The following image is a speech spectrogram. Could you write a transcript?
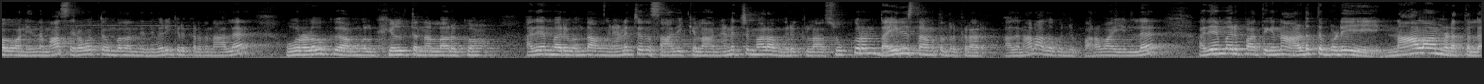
பகவான் இந்த மாதம் இருபத்தி ஒன்பதாம் தேதி வரைக்கும் இருக்கிறதுனால ஓரளவுக்கு அவங்களுக்கு ஹெல்த் நல்லா இருக்கும். அதே மாதிரி வந்து அவங்க நினச்சதை சாதிக்கலாம் நினச்ச மாதிரி அவங்க இருக்கலாம். சுக்கிரன் தைரியஸ்தானத்தில் இருக்கிறார். அதனால் அது கொஞ்சம் பரவாயில்லை. அதே மாதிரி பார்த்திங்கன்னா அடுத்தபடி நாலாம் இடத்துல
